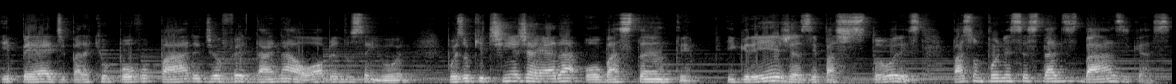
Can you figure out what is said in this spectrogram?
e pede para que o povo pare de ofertar na obra do Senhor, pois o que tinha já era o bastante. Igrejas e pastores passam por necessidades básicas,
